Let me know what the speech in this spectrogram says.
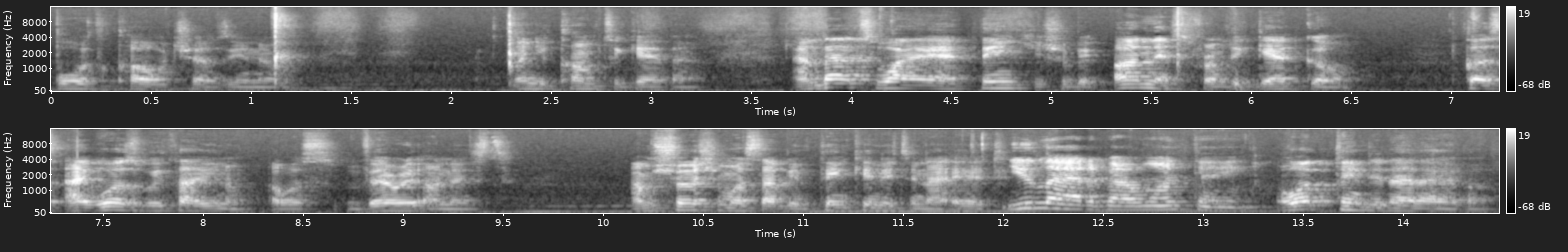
both cultures, you know, when you come together. And that's why I think you should be honest from the get go. Because I was with her, you know, I was very honest. I'm sure she must have been thinking it in her head. You lied about one thing. What thing did I lie about?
